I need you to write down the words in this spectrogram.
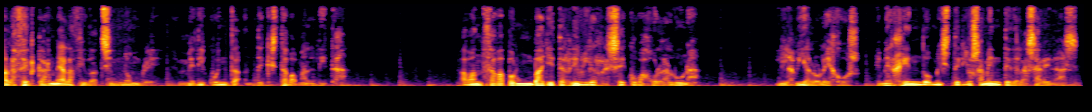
Al acercarme a la ciudad sin nombre, me di cuenta de que estaba maldita. Avanzaba por un valle terrible reseco bajo la luna, y la vi a lo lejos, emergiendo misteriosamente de las arenas,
